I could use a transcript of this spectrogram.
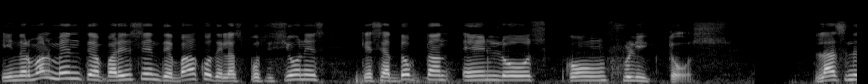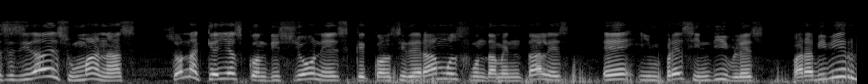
y normalmente aparecen debajo de las posiciones que se adoptan en los conflictos. Las necesidades humanas son aquellas condiciones que consideramos fundamentales e imprescindibles para vivir.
